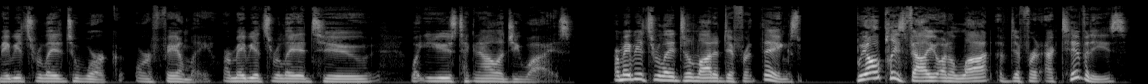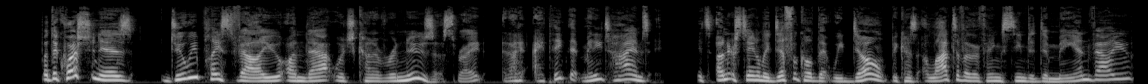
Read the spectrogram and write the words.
Maybe it's related to work or family, or maybe it's related to what you use technology wise, or maybe it's related to a lot of different things. We all place value on a lot of different activities, but the question is do we place value on that which kind of renews us, right? And I, I think that many times it's understandably difficult that we don't because lots of other things seem to demand value.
